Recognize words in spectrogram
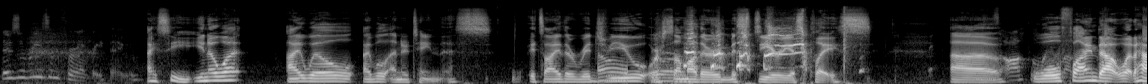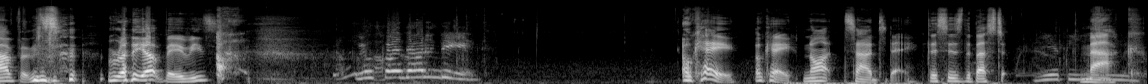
There's a reason for everything. I see. You know what? I will I will entertain this. It's either Ridgeview or yeah. some other mysterious place. Uh, we'll love it. find out what happens. Ready up, babies. We'll find out indeed. Okay, okay, not sad today. This is the best Yippee! Mac.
